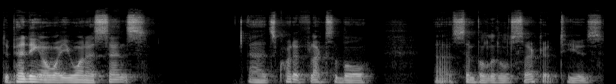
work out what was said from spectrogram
depending on what you want to sense, uh, it's quite a flexible, uh, simple little circuit to use.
